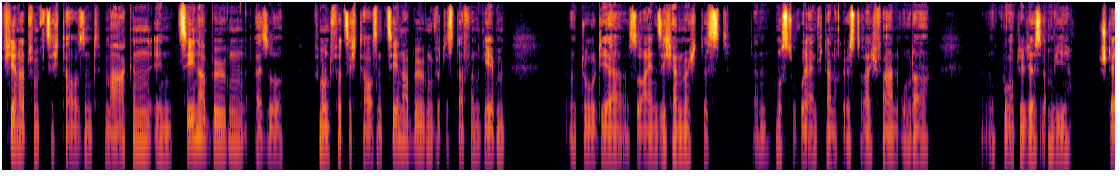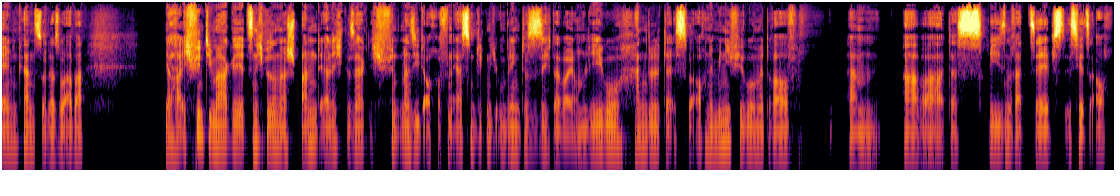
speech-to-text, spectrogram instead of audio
450.000 Marken in Zehnerbögen, also 45.000 Zehnerbögen wird es davon geben. Und du dir so einen sichern möchtest, dann musst du wohl entweder nach Österreich fahren oder gucken, ob du dir das irgendwie stellen kannst oder so. Aber ja, ich finde die Marke jetzt nicht besonders spannend, ehrlich gesagt. Ich finde, man sieht auch auf den ersten Blick nicht unbedingt, dass es sich dabei um Lego handelt. Da ist zwar auch eine Minifigur mit drauf, ähm, aber das Riesenrad selbst ist jetzt auch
